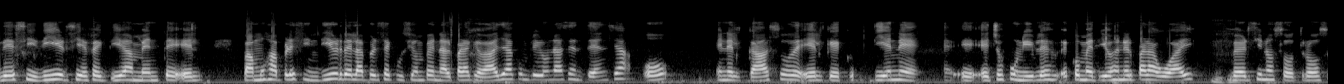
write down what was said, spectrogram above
decidir si efectivamente él vamos a prescindir de la persecución penal para que vaya a cumplir una sentencia o en el caso de él que tiene hechos punibles cometidos en el Paraguay, ver si nosotros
